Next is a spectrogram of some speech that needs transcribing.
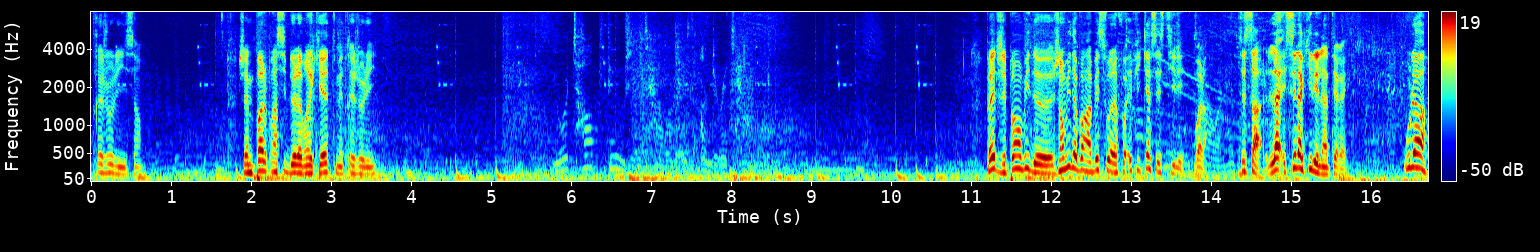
Très joli ça. J'aime pas le principe de la briquette mais très joli. En fait j'ai pas envie de. J'ai envie d'avoir un vaisseau à la fois efficace et stylé. Voilà. C'est ça, là, c'est là qu'il est l'intérêt. Oula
